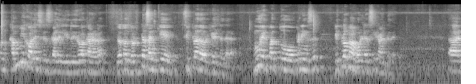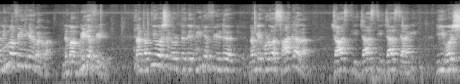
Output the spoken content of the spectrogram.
ಒಂದು ಕಮ್ಮಿ ಕಾಲೇಜಸ್ಗಳಲ್ಲಿ ಇದು ಇರುವ ಕಾರಣ ಇವತ್ತೊಂದು ದೊಡ್ಡ ಸಂಖ್ಯೆ ಸಿಪ್ಲಾದವರು ಕೇಳ್ತಿದ್ದಾರೆ. ನೂರ ಇಪ್ಪತ್ತು ಓಪನಿಂಗ್ಸ್ ಡಿಪ್ಲೊಮಾ ಹೋಲ್ಡರ್ಸ್ಗೆ ಕಾಣ್ತದೆ. ನಿಮ್ಮ ಫೀಲ್ಡ್ಗೆ ಬರುವ, ನಿಮ್ಮ ಮೀಡಿಯಾ ಫೀಲ್ಡ್ ನಾನು ಪ್ರತಿ ವರ್ಷ ನೋಡ್ತಾ ಇದ್ದೆ ಮೀಡಿಯಾ ಫೀಲ್ಡ್ ನಮಗೆ ಕೊಡುವ ಸಹಕಾರ ಜಾಸ್ತಿ ಜಾಸ್ತಿ ಜಾಸ್ತಿ ಆಗಿ ಈ ವರ್ಷ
